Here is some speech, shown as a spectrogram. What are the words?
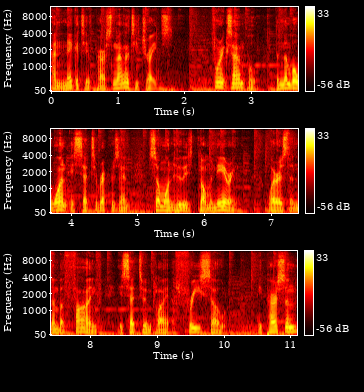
and negative personality traits. For example, the number 1 is said to represent someone who is domineering, whereas the number 5 is said to imply a free soul, a person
